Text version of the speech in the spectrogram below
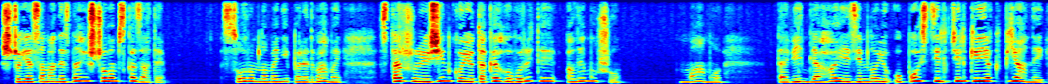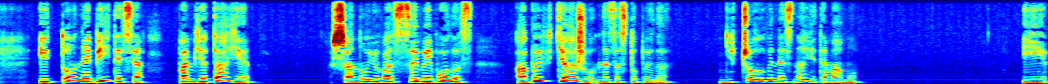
що я сама не знаю, що вам сказати. Соромно мені перед вами, старшою жінкою, таке говорити, але мушу. Мамо, та він лягає зі мною у постіль тільки як п'яний, і то не бійтеся, пам'ятає. Шаную вас сивий волос, аби в тяжу не заступила. Нічого ви не знаєте, мамо. І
